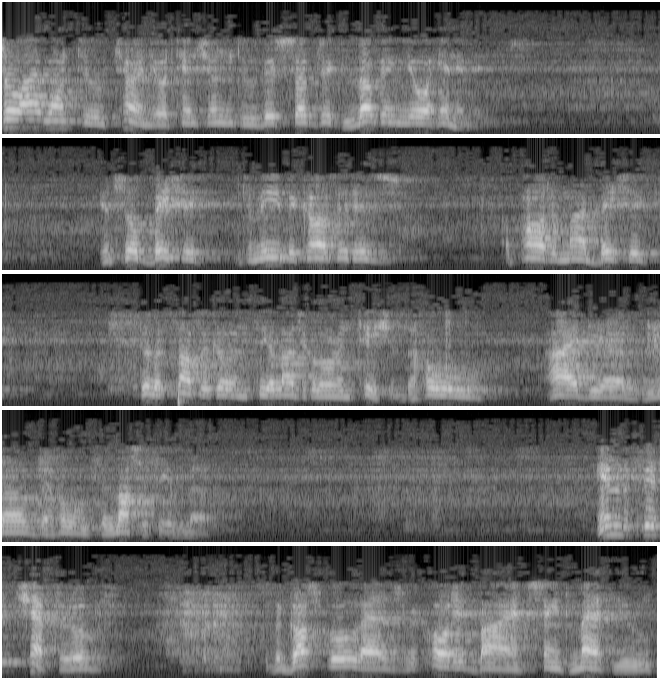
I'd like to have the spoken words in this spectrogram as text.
So I want to turn your attention to this subject, loving your enemies. It's so basic to me because it is a part of my basic philosophical and theological orientation, the whole idea of love, the whole philosophy of love. In the fifth chapter of the Gospel as recorded by St. Matthew,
